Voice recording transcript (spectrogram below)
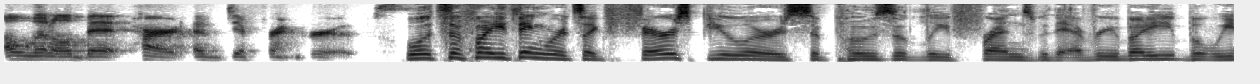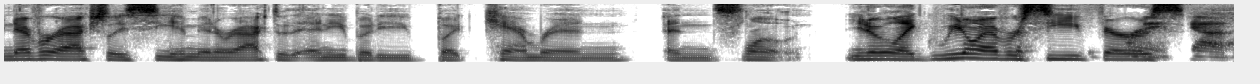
a little bit part of different groups. Well, it's a funny thing where it's like Ferris Bueller is supposedly friends with everybody, but we never actually see him interact with anybody but Cameron and Sloane. You know, like we don't ever see Ferris yeah.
